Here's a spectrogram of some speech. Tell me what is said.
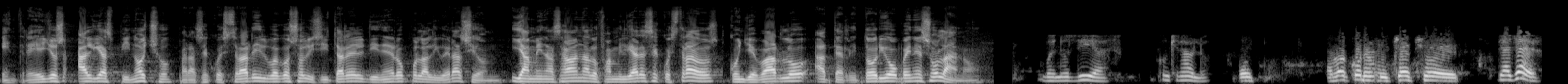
entre ellos alias Pinocho, para secuestrar y luego solicitar el dinero por la liberación, y amenazaban a los familiares secuestrados con llevarlo a territorio venezolano. Buenos días. ¿Con quién hablo? Habla con el muchacho de... ¿De ayer?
